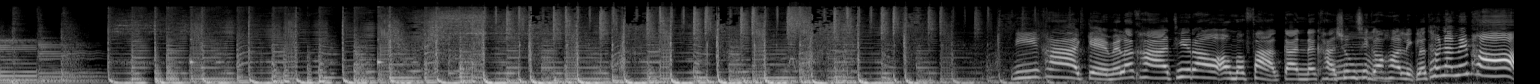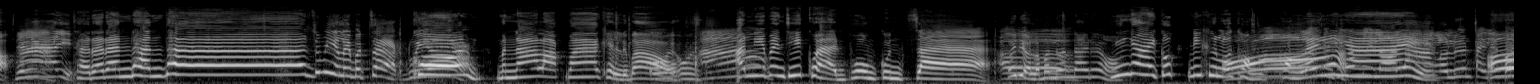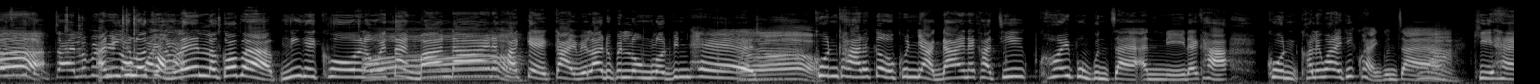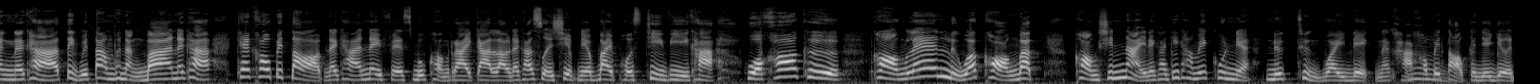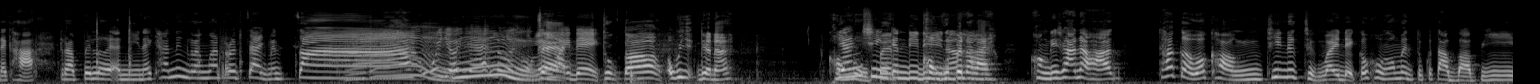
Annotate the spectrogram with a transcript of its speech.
นี่ค่ะ เก๋ไหมล่ะคะที่เราเอามาฝากกันนะคะ ช่วงชิคกฮอลิกแล้วเท่านั้นไม่พอยังไงทาราดันทันเทน จะมีอะไรมาแจกด้วยคุอะณมันน่ารักมากเห็นหรือเปล่า โอ้ยโอ้ยอันนี้เป็นที่แขวนพวงกุญแจ เฮ้ยเดี๋ยวแล้วมันเลื่อนได้ด้วยเหรอนี่ไงก็นี่คือรถของของเล่นนี่ไงเราเลื่อนไปเอเลื่อนมาอตกใจแล้วไม่อันนี้มีคือรถล็กไว้ของล่ะเล่นแล้วก็แบบนี่ไงคุณอ๋อเอาไว้แต่งบ้านได้นะคะ เก๋ไก่เวลาดูเป็นลงรถวินเทจเออคุณคะถ้าเกิดว่าคุณอยากได้นะคะ ที่ห้อยพวงกุญแจอันนี้นะคะ คุณเขาเรียกว่าอะไรที่แขวนกุญแจ คีย์แฮงนะคะ ติดไว้ตามผนังบ้านนะคะ แค่เข้าไปตอบนะคะใน Facebook ของรายการเรานะคะ สวยเฉียบเนี้ย by Post TV ค่ะ หัวข้อคือของเล่นหรือว่าของแบบของชิ้นไหนนะคะ ที่ทำให้คุณเนี่ยนึกถึงวัยเด็กนะคะ เข้าไปตอบกันเยอะ ๆนะคะ รับไปเลยอันนี้นะคะหนึ่งรางวัลรถแจกนะจ๊ะอุ้ยเยอะแยะเลยของแจเล่นกวัยเด็ก ถูกต้องอุ้ยเดี๋ยวนะ ของแย่หงนูชิงเป็นกันดีๆของคุณนะเป็นอะไร ของดิฉันเหรอคะ ถ้าเกิดว่าของที่นึกถึงวัยเด็กก็คงต้องเป็นตุ๊กตาบาร์บี้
